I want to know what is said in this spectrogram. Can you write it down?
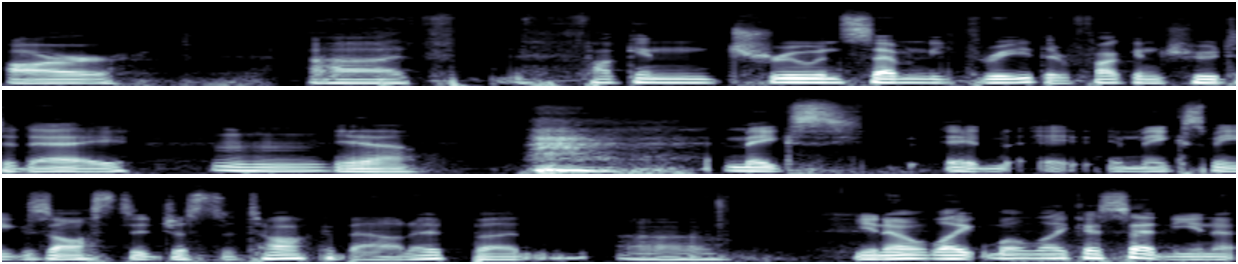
are uh, f- fucking true in 73. They're fucking true today. Mm-hmm. Yeah. It makes it, it, it makes me exhausted just to talk about it, but uh, you know, like well, like I said, you know,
